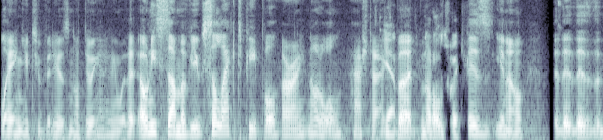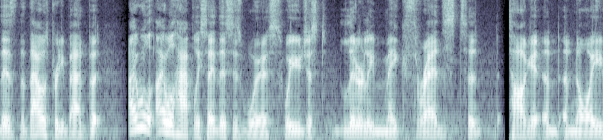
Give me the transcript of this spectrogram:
playing YouTube videos and not doing anything with it. Only some of you, select people, all right, not all, hashtag. Yeah. But Not all Twitch. is you know th- th- there's, there's, that was pretty bad, but I will I will happily say this is worse, where you just literally make threads to target and annoy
